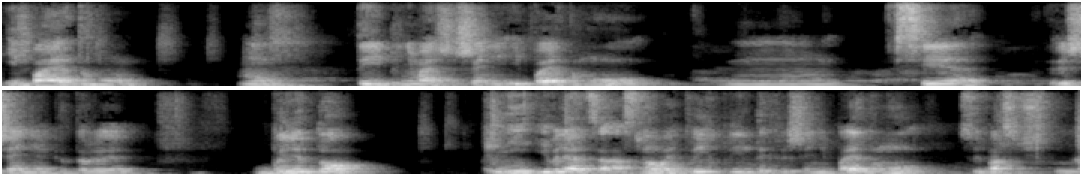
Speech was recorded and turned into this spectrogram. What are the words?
и поэтому ну, ты принимаешь решения, и поэтому м, все решения, которые были до, они являются основой твоих принятых решений. Поэтому судьба существует.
